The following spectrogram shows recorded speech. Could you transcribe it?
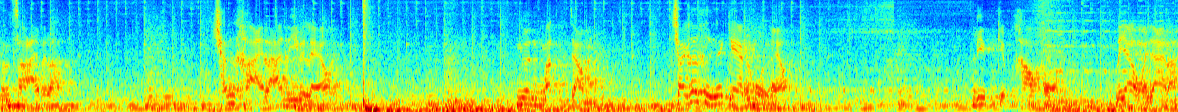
มันสายไปล้วฉันขายร้านนี้ไปแล้ว เงินมัดจำฉันก็คืนให้แกไปหมดแล้ว รีบเก็บข้าวของแล้วย้ายออกไปได้ละ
